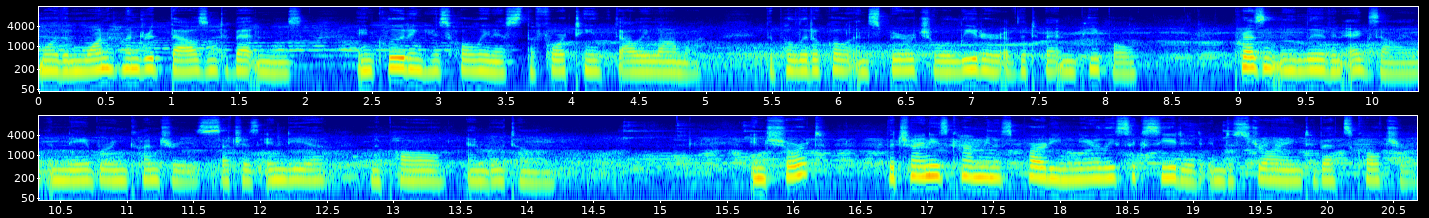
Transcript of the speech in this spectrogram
More than 100,000 Tibetans, including His Holiness the 14th Dalai Lama, the political and spiritual leader of the Tibetan people, presently live in exile in neighboring countries such as India, Nepal, and Bhutan. In short, the Chinese Communist Party nearly succeeded in destroying Tibet's culture,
